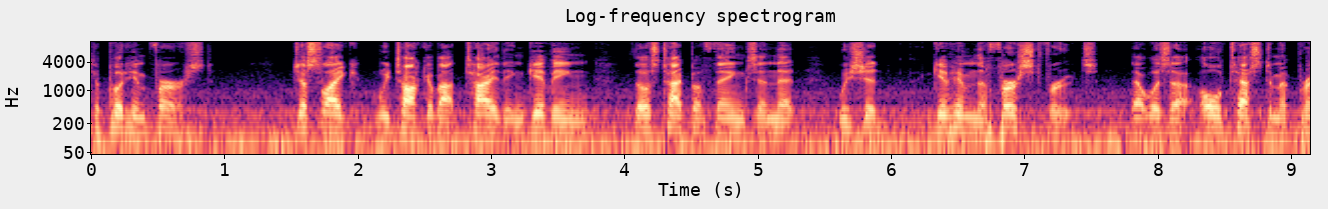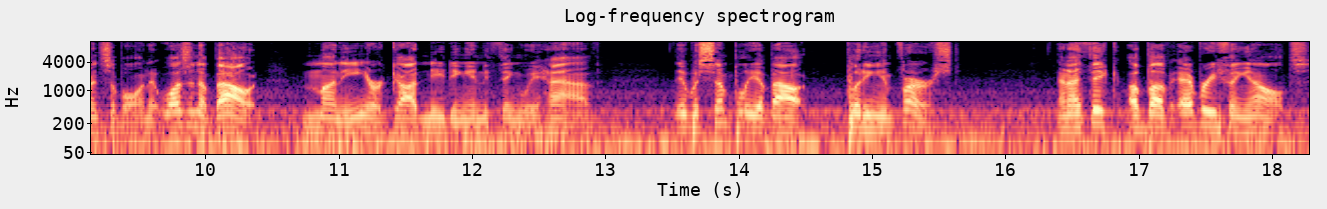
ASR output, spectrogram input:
to put him first. Just like we talk about tithing, giving, those type of things, and that we should give him the first fruits. That was an Old Testament principle. And it wasn't about money or God needing anything we have, it was simply about putting him first. And I think above everything else,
